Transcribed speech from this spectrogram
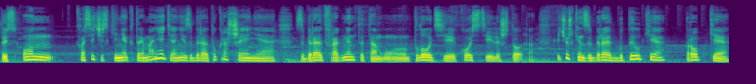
То есть он классические некоторые маньяки, они забирают украшения, забирают фрагменты там плоти, кости или что-то. Печушкин забирает бутылки, пробки,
